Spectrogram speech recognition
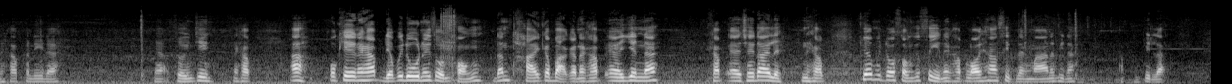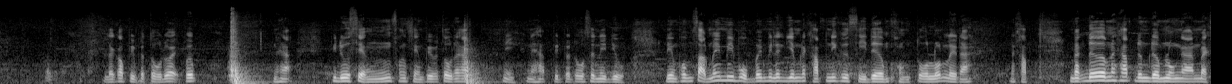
นะครับคันนี้นะนะสวยจริงๆนะครับอะโอเคนะครับ เดี๋ยวไปดูในส่วนของด้านท้ายกระบะกันนะครับแอร์เย็นนะ ครับแอร์ใช้ได้เลยนะครับเครื่องเป็นตัว 2.4 นะครับ 150 แรงม้านะพี่นะผมปิดละแล้วก็ปิดประตูด้วยปุ๊บนะฮะพี่ดูเสียงฟังเสียงปิดประตูนะครับนี่นะครับปิดประตูสนิทอยู่เหลี่ยมคมสันไม่มีบุบไม่มีเล็กยิ้มนะครับนี่คือสีเดิมของตัวรถเลยนะนะครับแม็กเดิมนะครับเดิมๆโรงงานแม็ก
